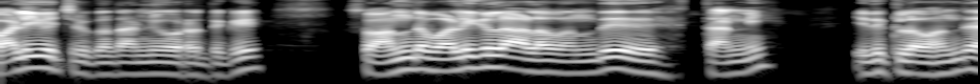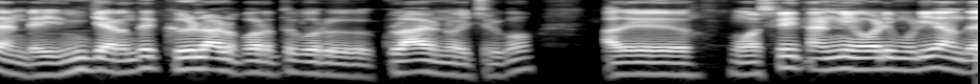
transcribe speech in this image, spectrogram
வழி வச்சுருக்கோம் தண்ணி ஓடுறதுக்கு. ஸோ அந்த வழிகளால் வந்து தண்ணி இதுக்குள்ளே வந்து அண்டு இங்கேருந்து கீழால் போகிறதுக்கு ஒரு குழாய் ஒன்று வச்சுருக்கோம். அது மோஸ்ட்லி தண்ணி ஓடி முடிய அந்த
